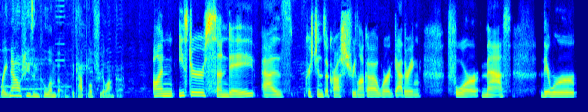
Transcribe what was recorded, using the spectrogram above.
Right now, she's in Colombo, the capital of Sri Lanka. On Easter Sunday, as Christians across Sri Lanka were gathering for Mass, there were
